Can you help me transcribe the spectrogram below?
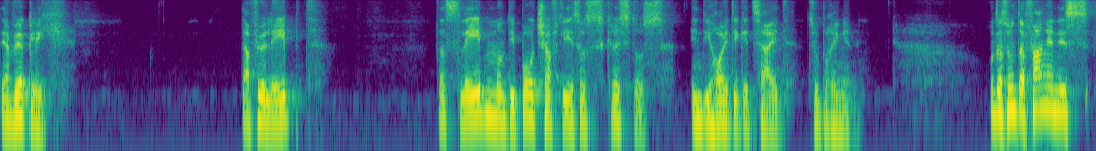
der wirklich dafür lebt, das Leben und die Botschaft Jesus Christus in die heutige Zeit zu bringen. Und das Unterfangen ist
